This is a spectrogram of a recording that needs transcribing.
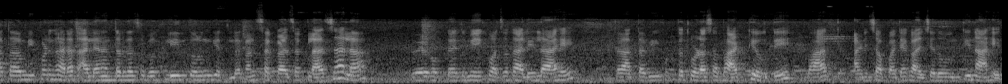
आता मी पण घरात आल्यानंतर तर सगळं क्लीन करून घेतलं कारण सकाळचा क्लास झाला. वेळ बघताय तुम्ही एक वाजत आलेला आहे. तर आता मी फक्त थोडासा भात ठेवते भात आणि चपात्या. कालच्या दोन तीन आहेत.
